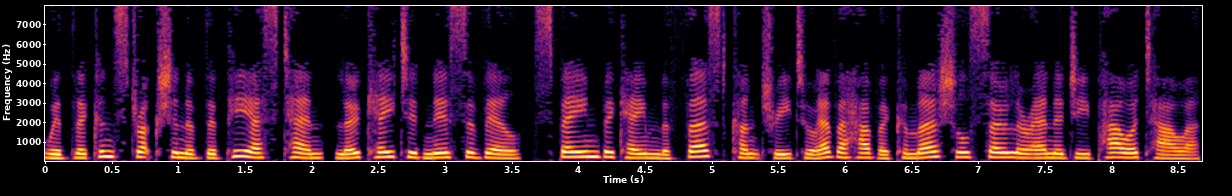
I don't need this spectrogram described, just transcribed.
With the construction of the PS10, located near Seville, Spain became the first country to ever have a commercial solar energy power tower.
